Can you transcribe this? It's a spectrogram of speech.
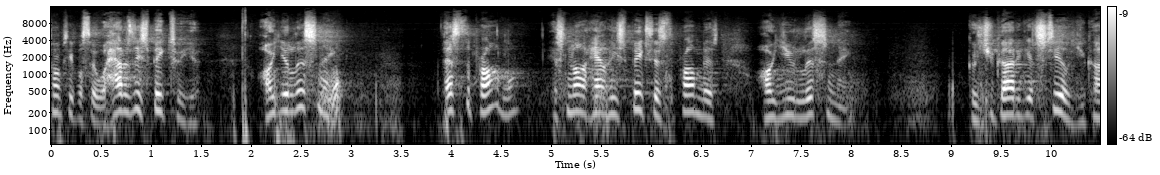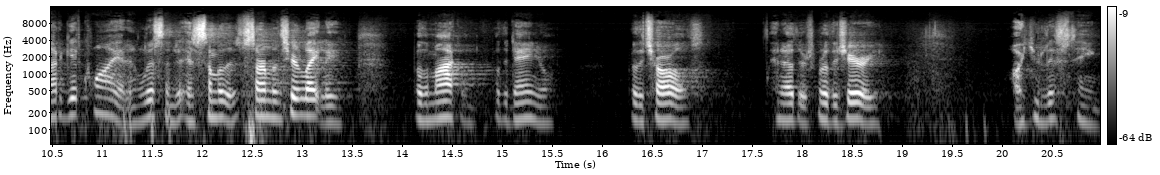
Some people say, Well, how does He speak to you? Are you listening? That's the problem. It's not how He speaks. It's the problem is, are you listening? Because you got to get still. You got to get quiet and listen. As some of the sermons here lately, Brother Michael, Brother Daniel, Brother Charles, and others, Brother Jerry. Are you listening?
